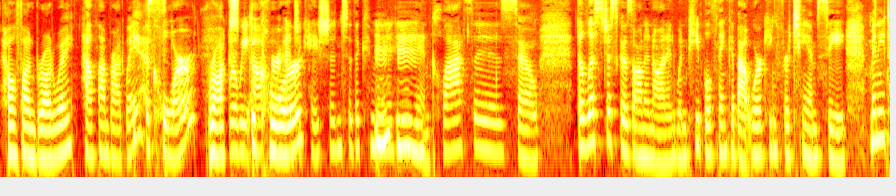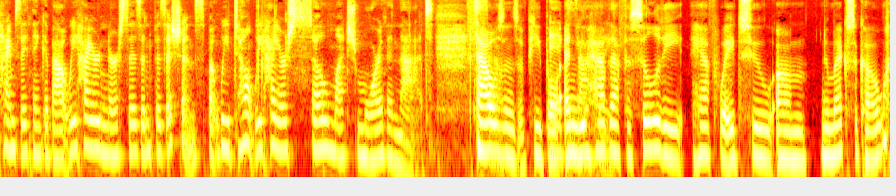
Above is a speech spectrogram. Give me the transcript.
Health on Broadway. Health on Broadway, the core, Rocks where we the offer core. education to the community and classes. So the list just goes on and on. And when people think about working for TMC, many times they think about we hire nurses and physicians, but we don't. We hire so much more than that. thousands of people, and you have that facility halfway to um, New Mexico.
